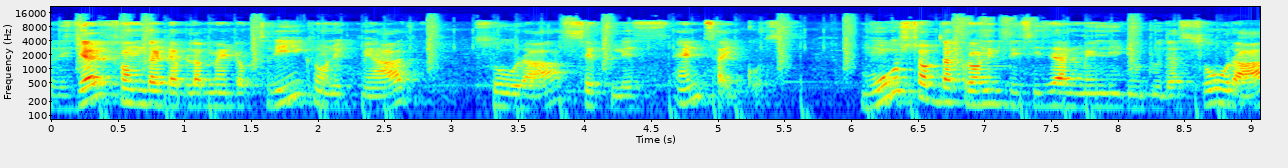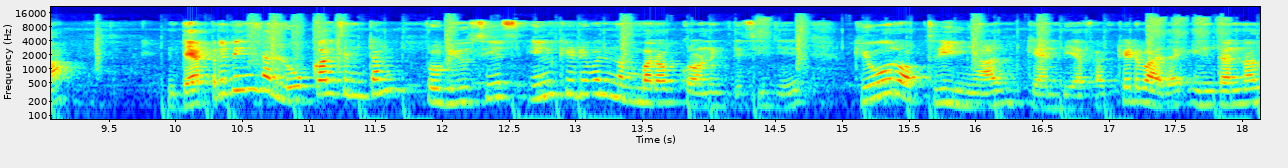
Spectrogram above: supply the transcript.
result from the development of three chronic miasms SORA, syphilis, and psychosis. Most of the chronic diseases are mainly due to the SORA. Depriving the local symptom produces incredible number of chronic diseases. Cure of three myas can be affected by the internal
